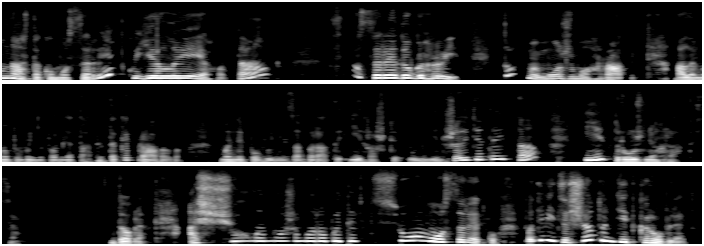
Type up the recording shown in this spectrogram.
У нас в такому осередку є Лего, так? Це осередок гри. Тут ми можемо грати, але ми повинні пам'ятати таке правило. Ми не повинні забирати іграшки у інших дітей, так? І дружньо гратися. Добре, а що ми можемо робити в цьому осередку? Подивіться, що тут дітки роблять?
